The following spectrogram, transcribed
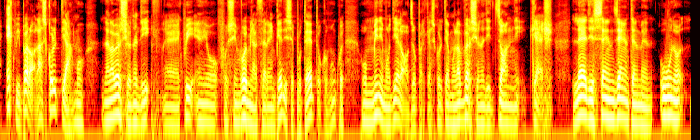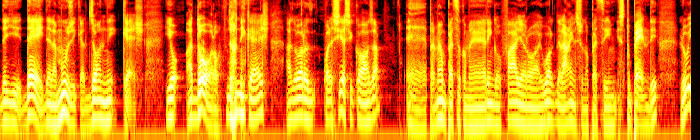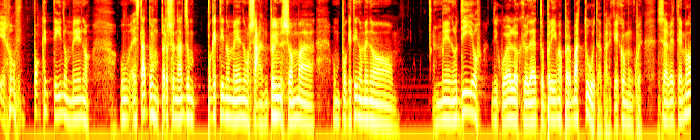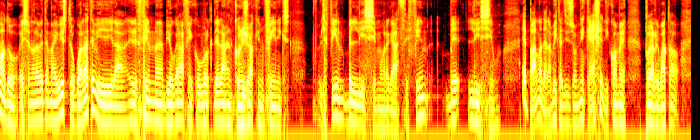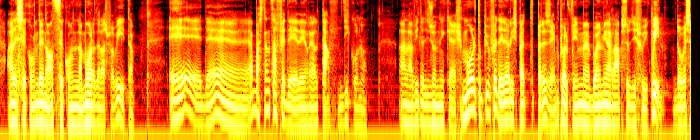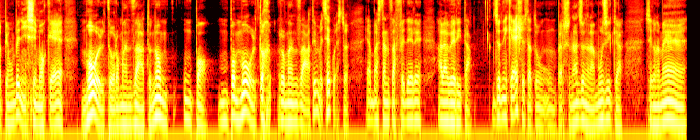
E qui però l'ascoltiamo nella versione di eh, qui io fossi in voi mi alzerei in piedi se potete o comunque un minimo di elogio perché ascoltiamo la versione di Johnny Cash. Ladies and Gentlemen uno degli dei della musica Johnny Cash. Io adoro Johnny Cash adoro qualsiasi cosa. Eh, per me un pezzo come Ring of Fire o I Walk the Line sono pezzi stupendi. Lui è un pochettino meno un, è stato un personaggio un pochettino meno santo, insomma, un pochettino meno, meno Dio di quello che ho detto prima per battuta, perché comunque se avete modo e se non l'avete mai visto, guardatevi la, il film biografico Work the Line con Joaquin Phoenix, il film bellissimo ragazzi, film bellissimo. E parla della vita di Johnny Cash e di come poi è arrivato alle seconde nozze con l'amore della sua vita ed è abbastanza fedele in realtà, dicono, alla vita di Johnny Cash, molto più fedele rispetto per esempio al film Bohemian Rhapsody sui Queen, dove sappiamo benissimo che è molto romanzato, non un po', un po' molto romanzato, invece questo è abbastanza fedele alla verità. Johnny Cash è stato un personaggio nella musica, secondo me,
